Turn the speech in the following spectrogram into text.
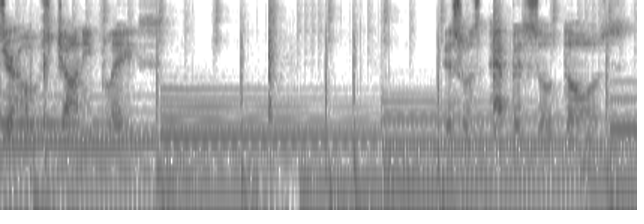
Is your host, Johnny Blaze. This was episode 2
